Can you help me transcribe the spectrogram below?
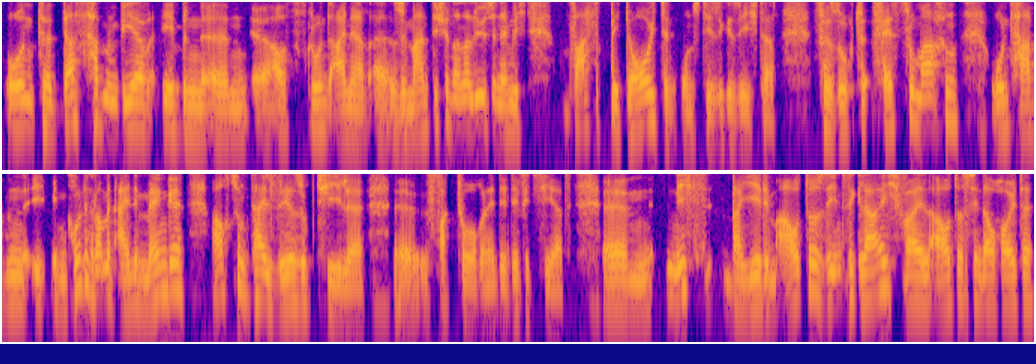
Und äh, das haben wir eben ähm, äh, aufgrund einer äh, semantischen Analyse, nämlich was bedeuten uns diese Gesichter, versucht festzumachen und haben im Grunde genommen eine Menge, auch zum Teil sehr subtile äh, Faktoren identifiziert. Ähm, nicht bei jedem Auto sind sie gleich, weil Autos sind auch heute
